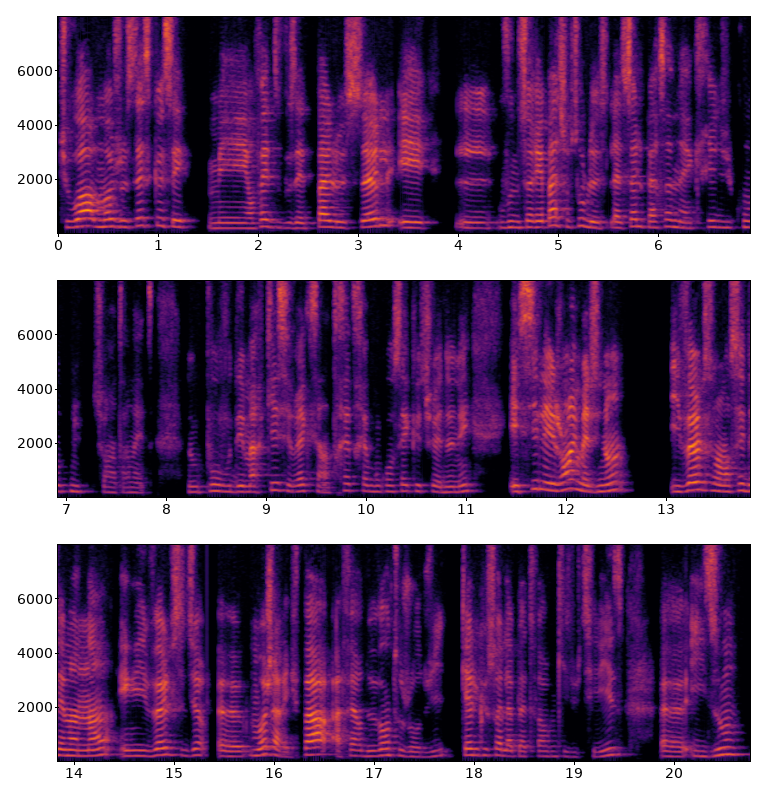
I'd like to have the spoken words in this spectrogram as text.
tu vois, moi je sais ce que c'est, mais en fait, vous n'êtes pas le seul et vous ne serez pas surtout la seule personne à créer du contenu sur Internet. Donc pour vous démarquer, c'est vrai que c'est un très très bon conseil que tu as donné. Et si les gens, imaginons, ils veulent se lancer dès maintenant et ils veulent se dire, euh, moi j'arrive pas à faire de vente aujourd'hui, quelle que soit la plateforme qu'ils utilisent, euh, ils ont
